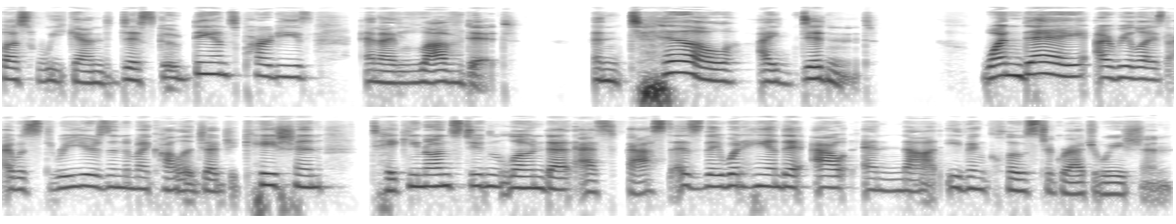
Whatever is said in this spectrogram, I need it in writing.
plus weekend disco dance parties. And I loved it until I didn't. One day, I realized I was three years into my college education, taking on student loan debt as fast as they would hand it out, and not even close to graduation.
